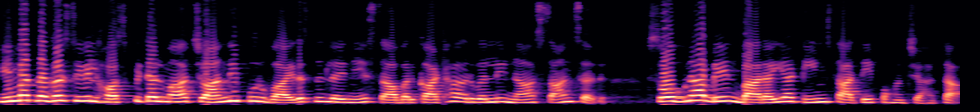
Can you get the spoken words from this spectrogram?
હિંમતનગર સિવિલ હોસ્પિટલમાં ચાંદીપુર વાયરસને લઈને સાબરકાંઠા અરવલ્લીના સાંસદ શોભનાબેન બારૈયા ટીમ સાથે પહોંચ્યા હતા,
